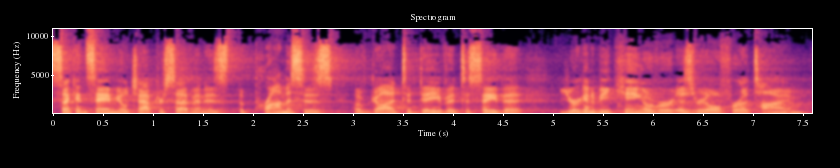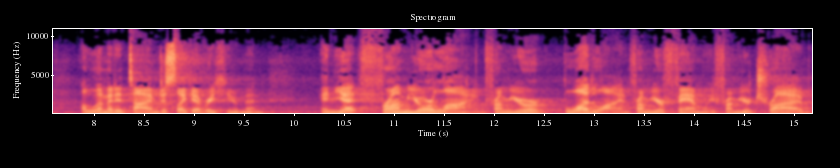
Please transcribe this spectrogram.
2 Samuel chapter 7 is the promises of God to David to say that you're going to be king over Israel for a time, a limited time, just like every human. And yet, from your line, from your bloodline, from your family, from your tribe,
